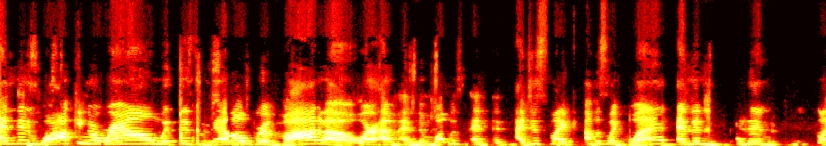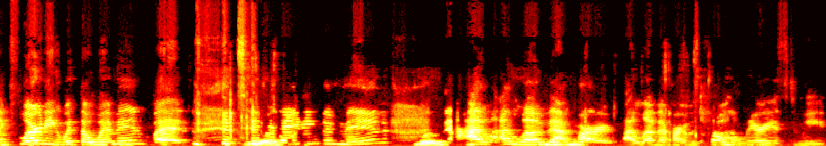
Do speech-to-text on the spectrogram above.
and then walking around with this male bravado or um and then what was and, and i just like i was like what? And then and then like flirting with the women but intimidating yeah. the men? Right. I, I love that part. I love that part. It was so hilarious to me.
